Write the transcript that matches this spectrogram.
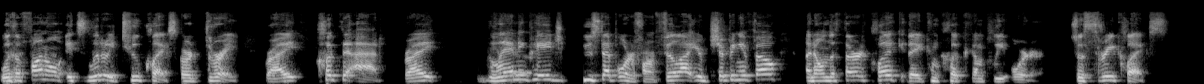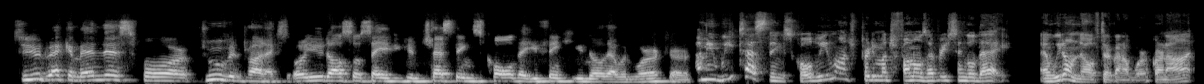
With a funnel, it's literally two clicks or three, right? Click the ad, right? Landing page, two step order form, fill out your shipping info. And on the third click, they can click complete order. So three clicks. So you'd recommend this for proven products, or you'd also say you can test things cold that you think you know that would work? Or I mean, we test things cold. We launch pretty much funnels every single day, and we don't know if they're going to work or not.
